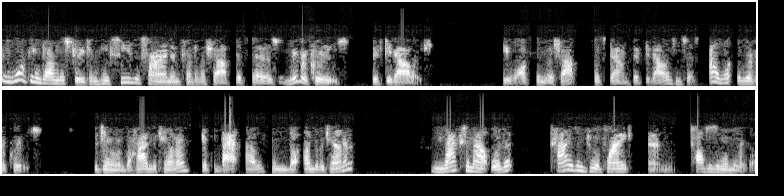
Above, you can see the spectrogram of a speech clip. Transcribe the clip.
is walking down the street and he sees a sign in front of a shop that says River Cruise, $50. He walks into the shop, puts down $50 and says, I want the River Cruise. The gentleman behind the counter gets a bat out from the, under the counter, knocks him out with it, ties him to a plank, and tosses him in the river.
